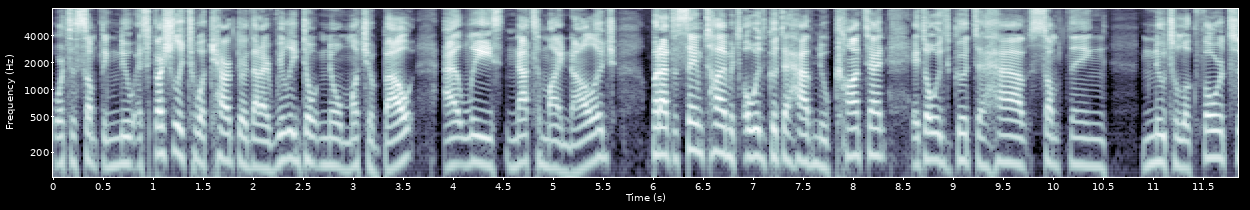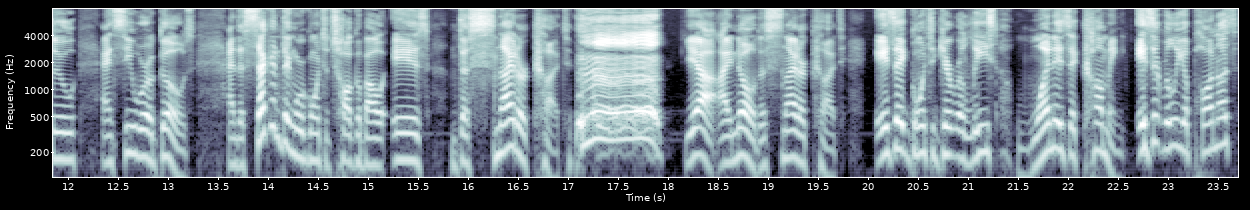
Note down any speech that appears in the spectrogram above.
or to something new, especially to a character that I really don't know much about, at least not to my knowledge. But at the same time, it's always good to have new content. It's always good to have something new to look forward to and see where it goes. And the second thing we're going to talk about is the Snyder Cut. yeah, I know, the Snyder Cut. Is it going to get released? When is it coming? Is it really upon us?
